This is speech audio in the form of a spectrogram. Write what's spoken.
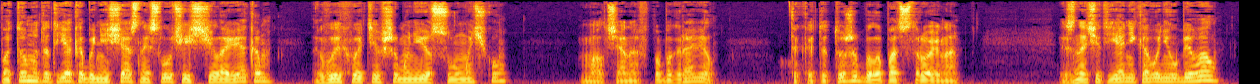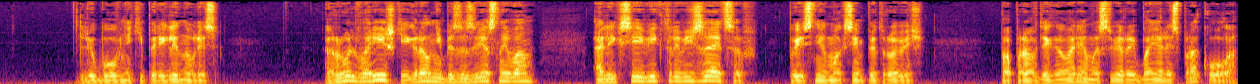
Потом этот якобы несчастный случай с человеком, выхватившим у нее сумочку. Молчанов побагровел. Так это тоже было подстроено. Значит, я никого не убивал? Любовники переглянулись. Роль воришки играл небезызвестный вам Алексей Викторович Зайцев, пояснил Максим Петрович. По правде говоря, мы с Верой боялись прокола.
